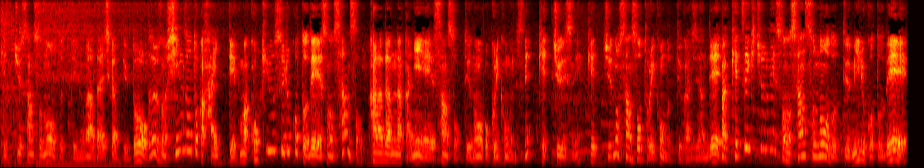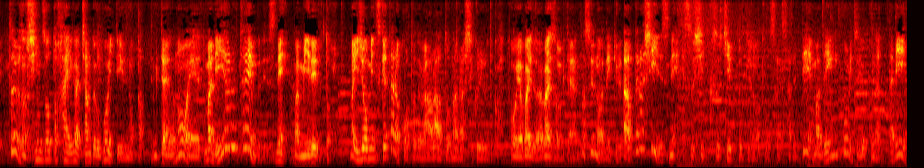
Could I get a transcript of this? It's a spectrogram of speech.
血中酸素濃度っていうのが大事かっていうと、例えばその心臓とか入って、まあ、呼吸することで、その酸素、体の中に、えー、酸素っていうのを送り込むんですね。血中ですね。血中の酸素を取り込むっていう感じなんで、まあ、血液中ね、その酸素濃度っていうのを見ることで、例えばその心臓と肺がちゃんと動いているのかってみたいなのを、えー、と、まあ、リアルタイムでですね、まあ、見れると。まあ、異常見つけたら、こう、例えばアラートを鳴らしてくれるとか、おやばいぞやばいぞみたいな、まあ、そういうのができる。新しいですね、6チップっていうのが搭載されて、まあ、電源効率良くなったり、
